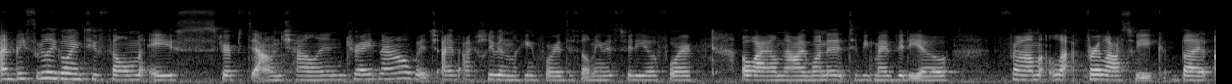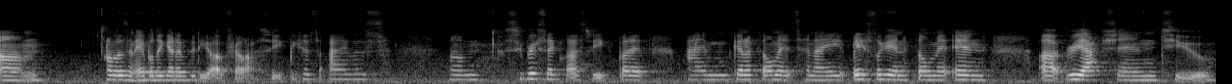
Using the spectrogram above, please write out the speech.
i'm basically going to film a stripped down challenge right now which i've actually been looking forward to filming this video for a while now i wanted it to be my video from la for last week but um i wasn't able to get a video up for last week because i was um, super sick last week, but I'm gonna film it tonight. Basically gonna film it in uh, reaction to,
